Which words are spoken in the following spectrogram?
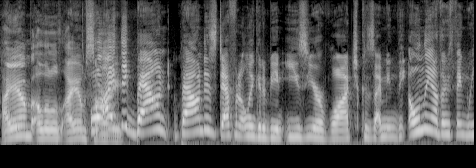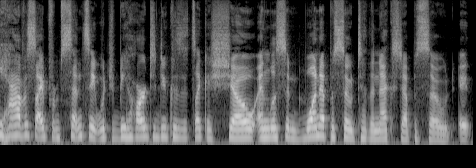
I am a little. I am sorry. Well, I think Bound Bound is definitely going to be an easier watch because I mean the only other thing we have aside from Sense8, which would be hard to do because it's like a show, and listen, one episode to the next episode, it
